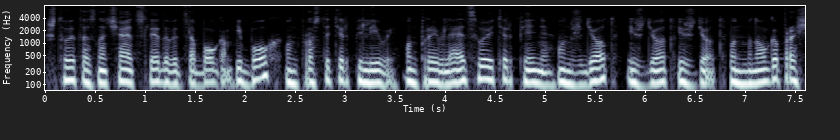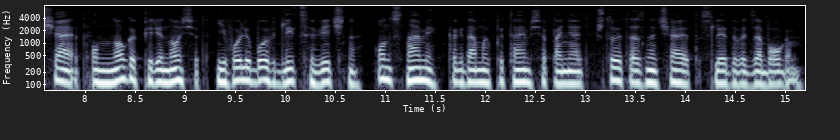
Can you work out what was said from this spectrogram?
что это означает следовать за Богом. И Бог, Он просто терпеливый. Он проявляет свое терпение терпения. Он ждет и ждет и ждет. Он много прощает, он много переносит. Его любовь длится вечно. Он с нами, когда мы пытаемся понять, что это означает следовать за Богом.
